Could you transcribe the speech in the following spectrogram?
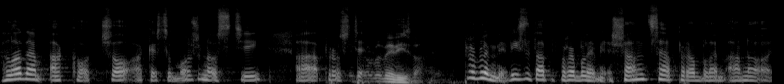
Hľadám ako, čo, aké sú možnosti a proste... Problém je výzva. Problém je výzva, problém je šanca, problém, áno,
